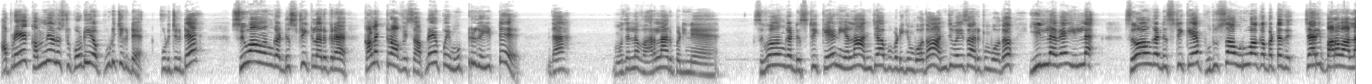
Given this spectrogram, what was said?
அப்படியே கம்யூனிஸ்ட் கொடியை பிடிச்சிக்கிட்டு பிடிச்சிக்கிட்டு சிவகங்கை டிஸ்ட்ரிக்டில் இருக்கிற கலெக்டர் ஆஃபீஸ் அப்படியே போய் முற்றுகையிட்டு இந்த முதல்ல வரலாறு படினே. சிவகங்கை டிஸ்ட்ரிக்டே நீ எல்லாம் அஞ்சாப்பு படிக்கும் போதோ அஞ்சு வயசாக இருக்கும் போதோ இல்லவே இல்லை. சிவகங்கை டிஸ்ட்ரிக்டே புதுசாக உருவாக்கப்பட்டது. சரி பரவாயில்ல.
